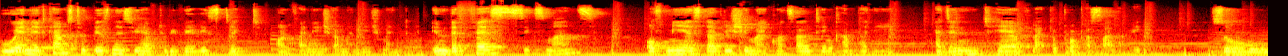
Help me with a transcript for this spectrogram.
When it comes to business, you have to be very strict on financial management. In the first six months of me establishing my consulting company, I didn't have like a proper salary. So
